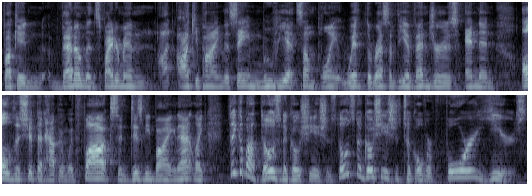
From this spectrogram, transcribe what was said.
fucking Venom and Spider Man occupying the same movie at some point with the rest of the Avengers, and then all the shit that happened with Fox and Disney buying that. Like, think about those negotiations. Those negotiations took over four years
